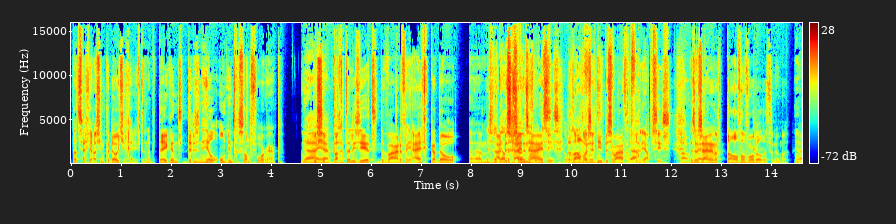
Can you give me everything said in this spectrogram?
Dat zeg je als je een cadeautje geeft. En dat betekent, dit is een heel oninteressant voorwerp. Ja, dus ja. je bagatelliseert de waarde van je eigen cadeau. Uit niet bescheidenheid. precies dat de ander zich niet bezwaard gaat Ja. voelen. Ja, precies. En zo zijn er nog tal van voorbeelden te noemen. Ja.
